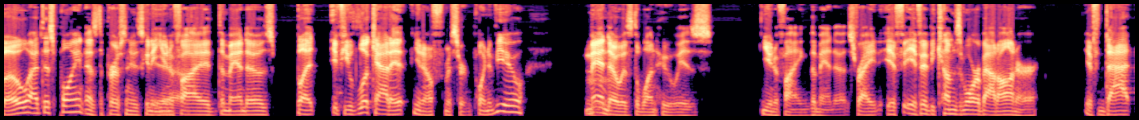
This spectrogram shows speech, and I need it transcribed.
Bo at this point as the person who's going to Yeah. unify the Mandos. But if you look at it, you know, from a certain point of view, Mm-hmm. Mando is the one who is unifying the Mandos, right? If if it becomes more about honor, if that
